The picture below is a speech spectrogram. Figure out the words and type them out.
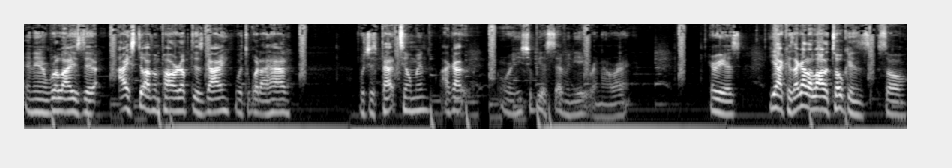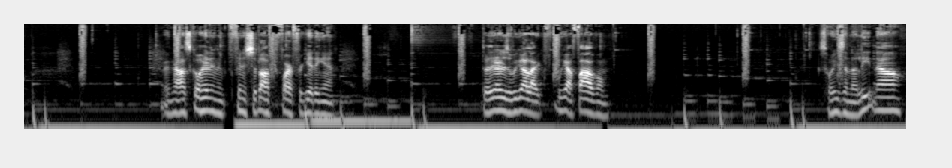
and then realized that I still haven't powered up this guy with what I had, which is Pat Tillman. I got where he should be a 78 right now, right? Here he is. Yeah, because I got a lot of tokens, so. And now let's go ahead and finish it off before I forget again. So there's we got like we got five of them. So he's an elite now.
